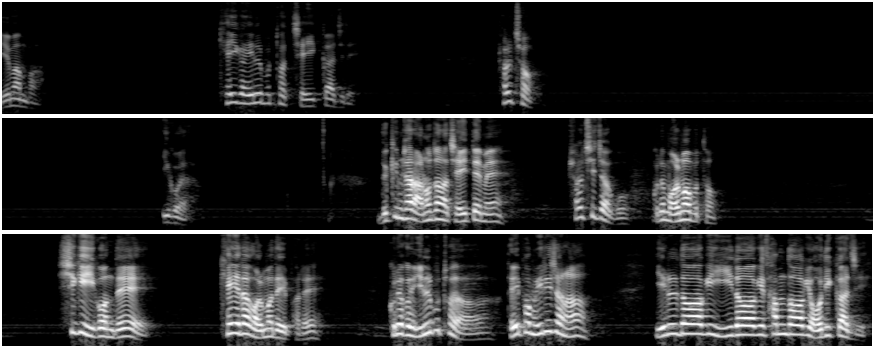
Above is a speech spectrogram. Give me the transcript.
얘만 봐. K가 1부터 J까지래. 펼쳐. 이거야. 느낌 잘 안 오잖아. J 때문에. 펼치자고. 그럼 얼마부터? 식이 이건데 K에다가 얼마 대입하래? 그래 그럼 1부터야. 대입하면 1이잖아. 1 더하기 2 더하기 3 더하기 어디까지?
